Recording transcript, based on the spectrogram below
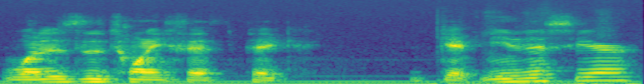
What does the 25th pick get me this year?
